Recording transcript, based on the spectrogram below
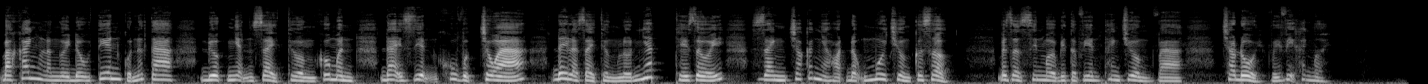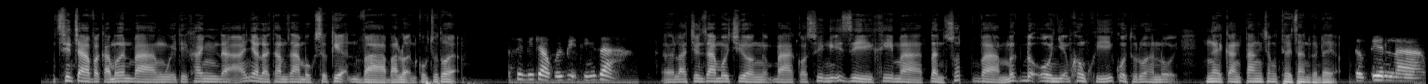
bà Khanh là người đầu tiên của nước ta được nhận giải thưởng Goldman đại diện khu vực châu Á. Đây là giải thưởng lớn nhất thế giới dành cho các nhà hoạt động môi trường cơ sở. Bây giờ xin mời biên tập viên Thanh Trường và trao đổi với vị khách mời. Xin chào và cảm ơn bà Nguyễn Thị Khanh đã nhận lời tham gia một sự kiện và bàn luận cùng chúng tôi ạ. Xin kính chào quý vị thính giả. Ờ, là chuyên gia môi trường, bà có suy nghĩ gì khi mà tần suất và mức độ ô nhiễm không khí của thủ đô Hà Nội ngày càng tăng trong thời gian gần đây ạ? Đầu tiên là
